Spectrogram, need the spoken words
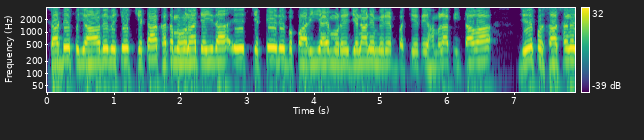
ਸਾਡੇ ਪੰਜਾਬ ਦੇ ਵਿੱਚ ਉਹ ਚਿੱਟਾ ਖਤਮ ਹੋਣਾ ਚਾਹੀਦਾ ਇਹ ਚਿੱਟੇ ਦੇ ਵਪਾਰੀ ਆਏ ਮੁੰਡੇ ਜਿਨ੍ਹਾਂ ਨੇ ਮੇਰੇ ਬੱਚੇ ਤੇ ਹਮਲਾ ਕੀਤਾ ਵਾ ਜੇ ਪ੍ਰਸ਼ਾਸਨ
